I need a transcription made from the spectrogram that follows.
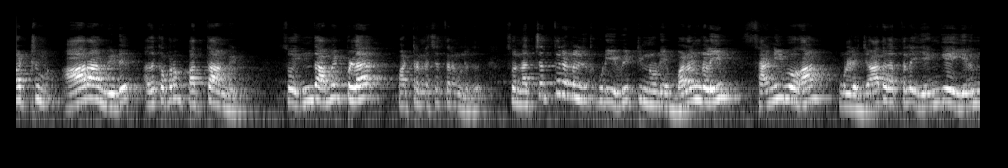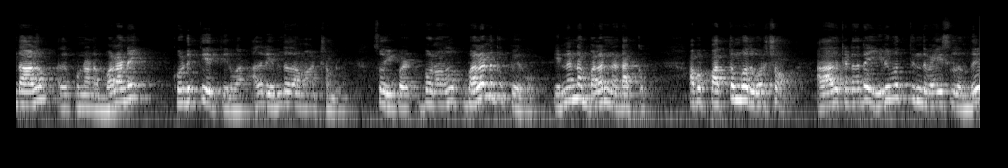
மற்றும் ஆறாம் வீடு அதுக்கப்புறம் பத்தாம் வீடு. ஸோ இந்த அமைப்பில் மற்ற நட்சத்திரங்கள் இருக்குது ஸோ நட்சத்திரங்கள் இருக்கக்கூடிய வீட்டினுடைய பலன்களையும் சனி பகவான் உங்களுடைய ஜாதகத்தில் எங்கே இருந்தாலும் அதற்குண்டான பலனை கொடுத்தே தீர்வார். அதில் எந்த வித மாற்றம் இல்லை. ஸோ இப்போ இப்போ நான் வந்து பலனுக்கு போயிடுவோம் என்னென்ன பலன் நடக்கும்? அப்போ பத்தொன்பது வருஷம் அதாவது கிட்டத்தட்ட இருபத்தஞ்சு வயசுலேருந்து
